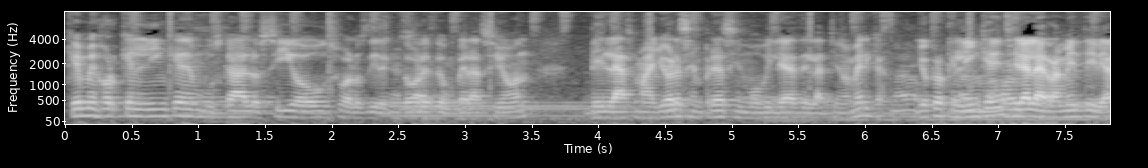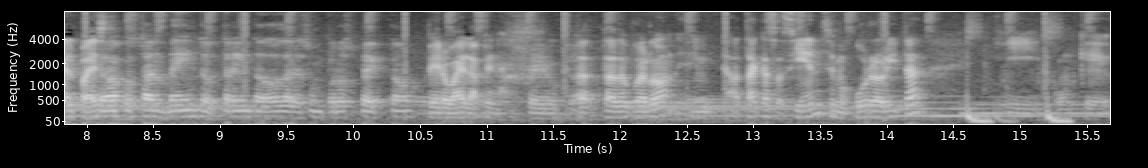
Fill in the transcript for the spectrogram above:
qué mejor que en LinkedIn buscar a los CEOs o a los directores de operación de las mayores empresas inmobiliarias de Latinoamérica. Claro, Yo creo que LinkedIn sería la herramienta ideal para Te va a esto, costar 20 o 30 dólares un prospecto, pero vale la pena. pero claro. ¿Estás de acuerdo? Atacas a 100, se me ocurre ahorita, y con que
